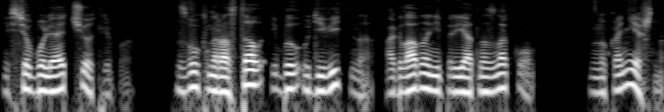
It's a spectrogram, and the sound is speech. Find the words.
и все более отчетливо. Звук нарастал и был удивительно, а главное неприятно знаком. Ну конечно,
